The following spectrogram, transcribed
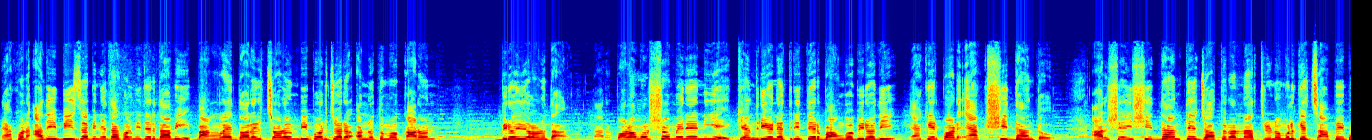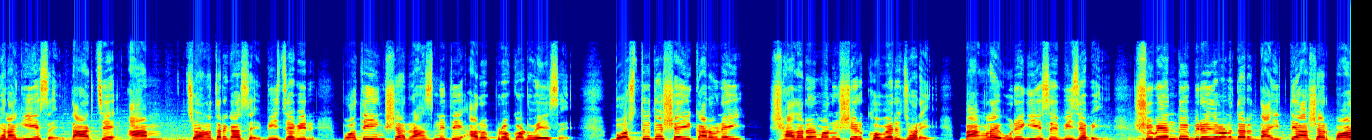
এখন আদি বিজেপি নেতাকর্মীদের দাবি, বাংলায় দলের চরম বিপর্যয়ের অন্যতম কারণ বিরোধী দলনেতা। তার পরামর্শ মেনে নিয়ে কেন্দ্রীয় নেতৃত্বের বঙ্গবিরোধী একের পর এক সিদ্ধান্ত। আর সেই সিদ্ধান্তে যতটা না তৃণমূলকে চাপে ফেলা গিয়েছে, তার চেয়ে আম জনতার কাছে বিজেপির প্রতিহিংসার রাজনীতি আরও প্রকট হয়েছে। বস্তুত সেই কারণেই সাধারণ মানুষের ক্ষোভের ঝড়ে বাংলায় উড়ে গিয়েছে বিজেপি। শুভেন্দু বিরোধী দলনেতার দায়িত্বে আসার পর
